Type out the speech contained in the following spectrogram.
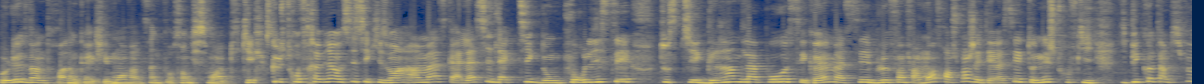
au lieu de 23 donc avec les moins 25% qui sont appliqués. Ce que je trouve très bien aussi c'est qu'ils ont un masque à l'acide lactique. Donc pour lisser tout ce qui est grain de la peau c'est quand même assez bluffant. Enfin moi franchement j'étais assez étonnée. Je trouve qu'il picote un petit peu.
